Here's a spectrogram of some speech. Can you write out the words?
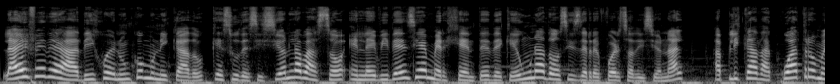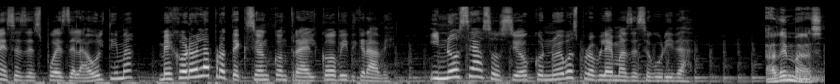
la FDA dijo en un comunicado que su decisión la basó en la evidencia emergente de que una dosis de refuerzo adicional, aplicada cuatro meses después de la última, mejoró la protección contra el COVID grave y no se asoció con nuevos problemas de seguridad. Además,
